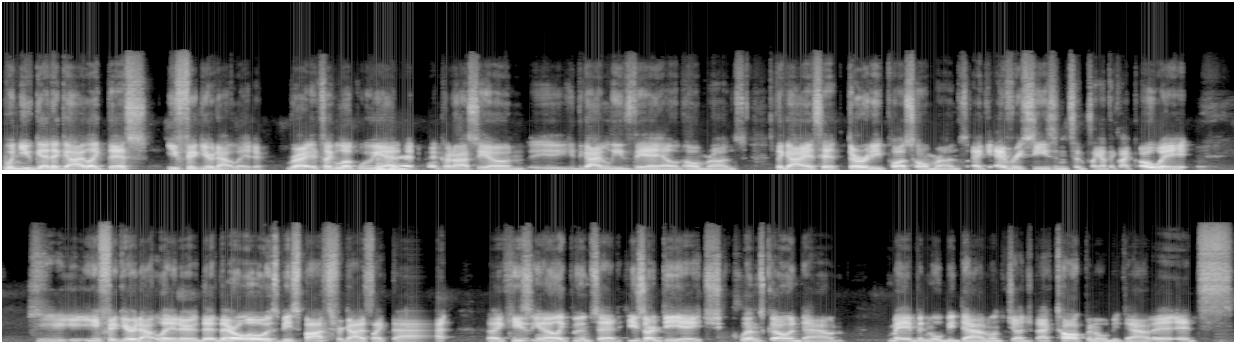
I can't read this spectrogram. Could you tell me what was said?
when you get a guy like this, you figure it out later, right? It's like, look, we had mm-hmm. Encarnacion. He, the guy leads the AL in home runs. The guy has hit 30 plus home runs like every season since like I think like 08 you, figure it out later. There will always be spots for guys like that. Like he's, you know, like Boone said, he's our DH. Clint's going down. Maybin will be down once Judge back. Tauchman will be down. It, it's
